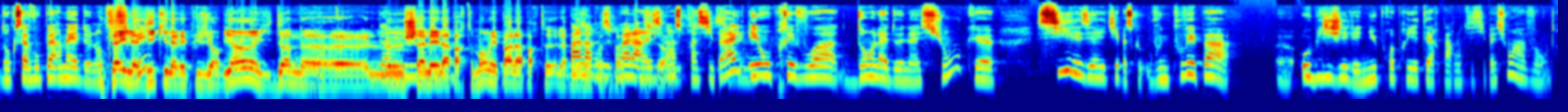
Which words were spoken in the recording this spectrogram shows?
Donc ça vous permet de l'anticiper. Donc là, il a dit qu'il avait plusieurs biens. Il donne euh, le chalet, l'appartement, mais pas, la, la, pas la principale. Pas la résidence principale. Et on prévoit dans la donation que si les héritiers, parce que vous ne pouvez pas euh, obliger les nus propriétaires par anticipation à vendre.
